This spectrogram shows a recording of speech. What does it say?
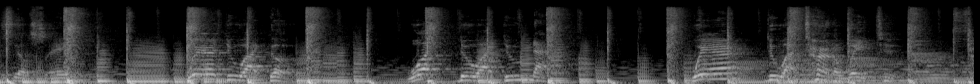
yourself saying, Where do I go? What do I do now? Where do I turn away to?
